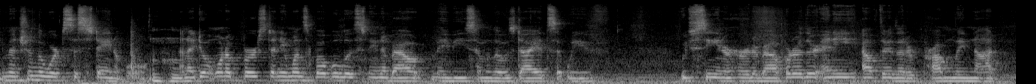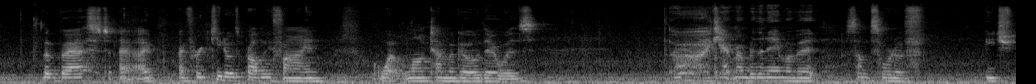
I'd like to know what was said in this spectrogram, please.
You mentioned the word sustainable, mm-hmm. and I don't want to burst anyone's bubble listening about maybe some of those diets that we've we've seen or heard about. But are there any out there that are probably not the best? I, I've, I've heard keto's probably fine. What a long time ago there was, oh, I can't remember the name of it. Some sort of beach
